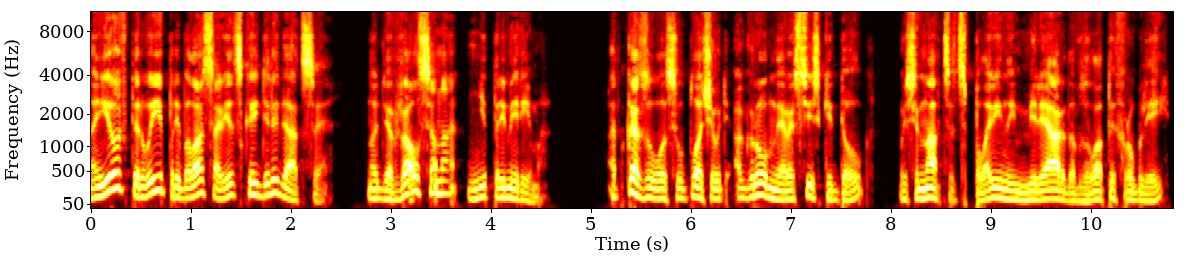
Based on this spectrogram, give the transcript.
На нее впервые прибыла советская делегация, но держалась она непримиримо. Отказывалась выплачивать огромный российский долг, 18,5 миллиардов золотых рублей,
